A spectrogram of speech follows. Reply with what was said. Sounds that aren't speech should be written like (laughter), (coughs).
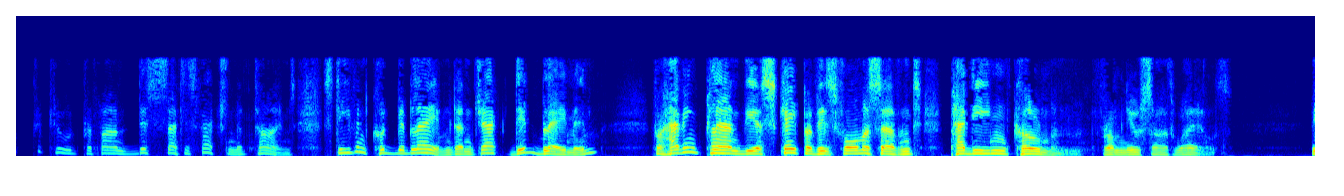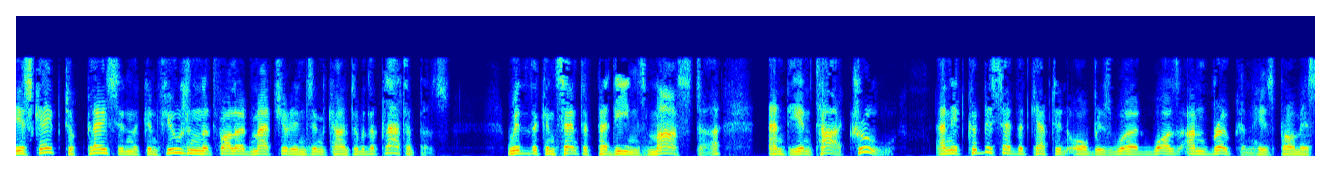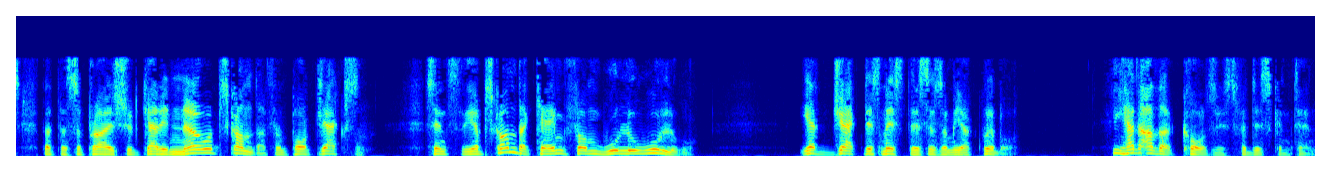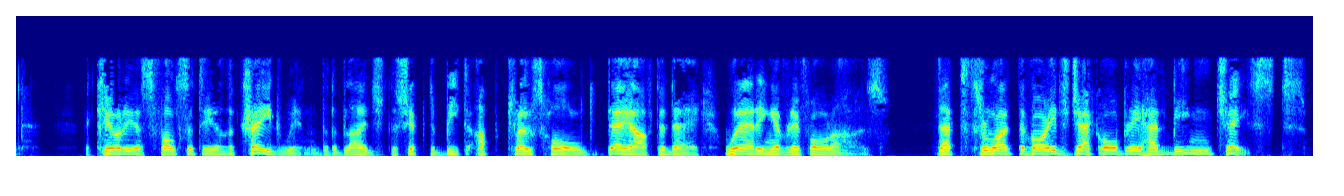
not preclude profound dissatisfaction at times. Stephen could be blamed, and Jack did blame him, for having planned the escape of his former servant, Padeen Colman, from New South Wales. The escape took place in the confusion that followed Maturin's encounter with the platypus, with the consent of Padeen's master and the entire crew, and it could be said that Captain Aubrey's word was unbroken, his promise that the surprise should carry no absconder from Port Jackson, since the absconder came from Wooloo Yet Jack dismissed this as a mere quibble. He had other causes for discontent. The curious falsity of the trade wind that obliged the ship to beat up close-hauled day after day, wearing every four hours. That throughout the voyage Jack Aubrey had been chaste.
